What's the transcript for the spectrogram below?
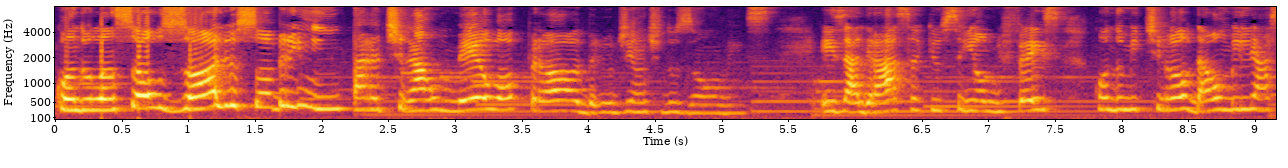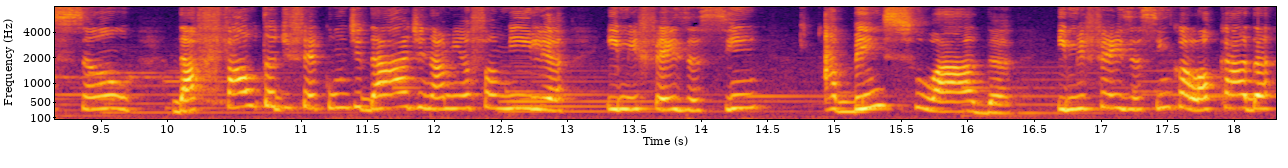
quando lançou os olhos sobre mim para tirar o meu opróbrio diante dos homens. Eis a graça que o Senhor me fez quando me tirou da humilhação, da falta de fecundidade na minha família e me fez assim abençoada e me fez assim colocada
